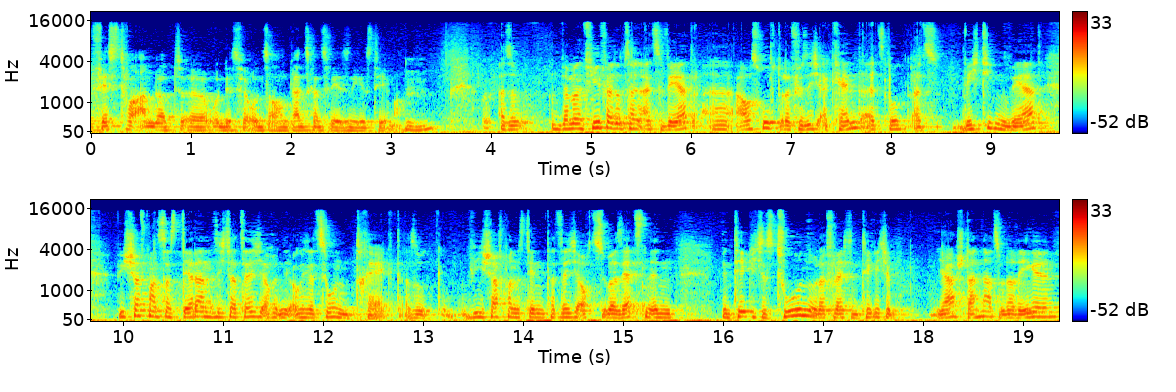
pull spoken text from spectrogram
fest verankert äh, und ist für uns auch ein ganz, ganz wesentliches Thema. Mhm. Also wenn man Vielfalt sozusagen als Wert äh, ausruft oder für sich erkennt als, als wichtigen Wert, wie schafft man es, dass der dann sich tatsächlich auch in die Organisation trägt? Also wie schafft man es, den tatsächlich auch zu übersetzen in, in tägliches Tun oder vielleicht in tägliche ja, Standards oder Regeln,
